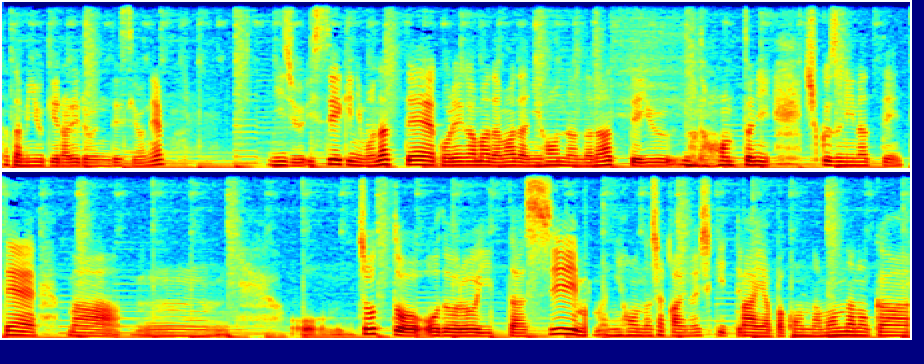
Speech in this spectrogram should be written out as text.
畳み受けられるんですよね。21世紀にもなってこれがまだまだ日本なんだなっていうのの本当に縮図になっていてまあうんちょっと驚いたし、まあ、日本の社会の意識って、まあ、やっぱこんなもんなのか、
